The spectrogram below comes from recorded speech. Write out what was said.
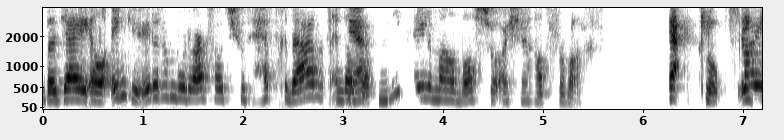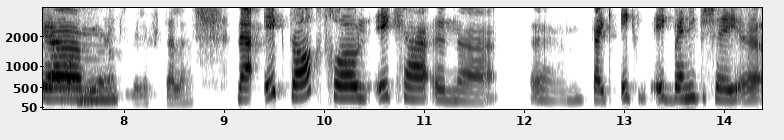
dat jij al één keer eerder een boudoir-fotoshoot hebt gedaan en dat dat niet helemaal was zoals je had verwacht. Ja, klopt. Zou ik, je daar wat meer over willen vertellen? Nou, ik dacht gewoon, ik ga een... Uh, um, kijk, ik, ik ben niet per se uh,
